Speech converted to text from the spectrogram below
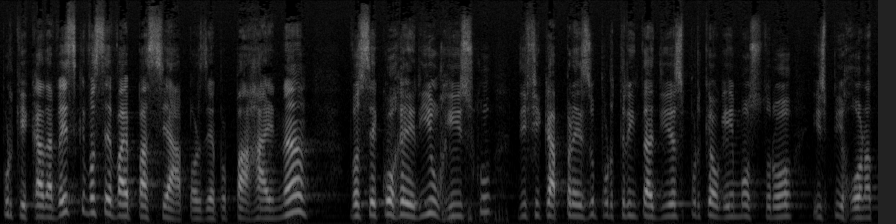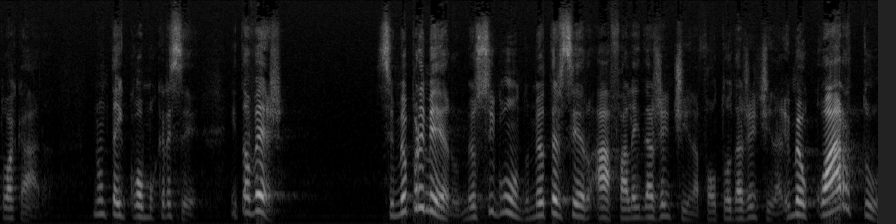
porque cada vez que você vai passear, por exemplo, para Hainan, você correria o risco de ficar preso por 30 dias porque alguém mostrou e espirrou na tua cara. Não tem como crescer. Então veja, se meu primeiro, meu segundo, meu terceiro, ah, falei da Argentina, faltou da Argentina. E o meu quarto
